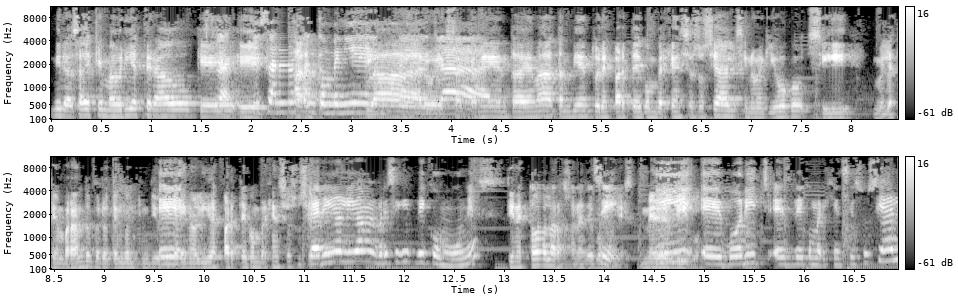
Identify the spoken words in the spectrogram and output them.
mira, sabes que me habría esperado que... Claro, eh, no es tan conveniente. Claro, exactamente. Además, también tú eres parte de Convergencia Social, si no me equivoco, sí, me la estoy embarrando, pero tengo entendido que eh, Karina Oliva es parte de Convergencia Social. Karina Oliva me parece que es de Comunes. Tienes todas las razones de Comunes. y eh, Boric es de Convergencia Social,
